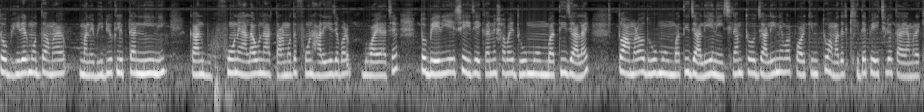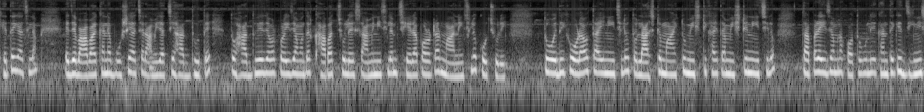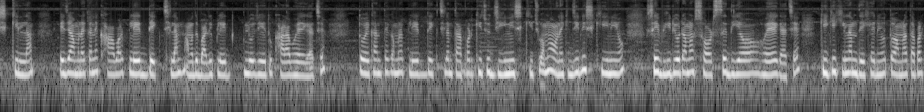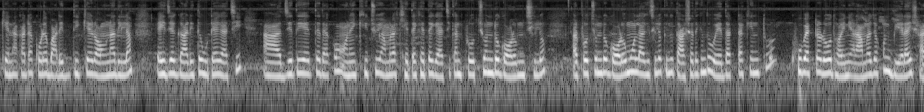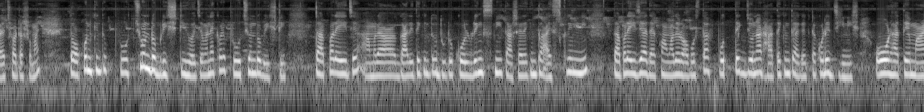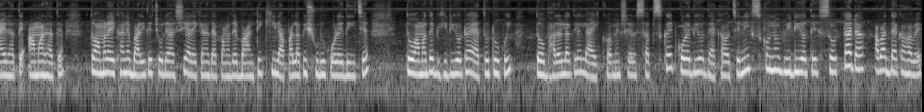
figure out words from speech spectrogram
তো ভিড়ের মধ্যে আমরা মানে ভিডিও ক্লিপটা নিই। কারণ ফোন অ্যালাউ না তার মধ্যে ফোন হারিয়ে যাবার ভয় আছে। তো বেরিয়ে এসে এই যে এখানে সবাই ধূপ মোমবাতি জ্বালায়। তো আমরাও ধূপ মোমবাতি জ্বালিয়ে নিয়েছিলাম। তো জ্বালিয়ে নেওয়ার পর কিন্তু আমাদের খিদে পেয়েছিল, তাই আমরা খেতে গেছিলাম। এই যে বাবা এখানে বসে আছে আর আমি যাচ্ছি হাত ধুতে। তো হাত ধুয়ে যাওয়ার পর এই যে আমাদের খাবার চলে এসে আমি নিয়েছিলাম ছেঁড়া পরোটার মা নিয়েছিল কচুরি। তো ওইদিকে ওরাও তাই নিয়েছিল। তো লাস্টে মা একটু মিষ্টি খাই তা মিষ্টি নিয়েছিল। তারপরে এই যে আমরা কতগুলি এখান থেকে জিনিস কিনলাম। এই যে আমরা এখানে খাবার প্লেট দেখছিলাম। আমাদের বাড়ির প্লেটগুলো যেহেতু খারাপ হয়ে গেছে। তো এখান থেকে আমরা প্লেট দেখছিলাম, তারপর কিছু জিনিস, কিছু আমরা অনেক জিনিস কিনিও। সেই ভিডিওটা আমার শর্টসে দেওয়া হয়ে গেছে, কি কি কিনলাম দেখে নিও। তো আমরা তারপর কেনাকাটা করে বাড়ির দিকে রওনা দিলাম। এই যে গাড়িতে উঠে গেছি, আর যেতে যেতে দেখো অনেক কিছুই আমরা খেতে খেতে গেছি, কারণ প্রচণ্ড গরম ছিল। আর প্রচণ্ড গরমও লাগছিল, কিন্তু তার সাথে কিন্তু ওয়েদারটা কিন্তু খুব একটা রোদ হয়নি। আর আমরা যখন বেরাই সাড়ে ছটার সময়, তখন কিন্তু প্রচণ্ড বৃষ্টি হয়েছে মানে একেবারে প্রচণ্ড বৃষ্টি। তারপর এই যে আমরা গাড়িতে কিন্তু দুটো কোল্ড ড্রিঙ্কস নিই, তার সাথে কিন্তু আইসক্রিম নিই। তারপরে এই যে দেখো আমাদের অবস্থা, প্রত্যেকজনের হাতে কিন্তু এক একটা করে জিনিস, ওর হাতে, মায়ের হাতে, আমার হাতে। তো আমরা এখানে বাড়িতে চলে আসি, আর এখানে দেখো আমাদের বানটি কী লাপালাপি শুরু করে দিয়েছে। তো আমাদের ভিডিওটা এতটুকুই। তো ভালো লাগলে লাইক কমেন্ট শেয়ার সাবস্ক্রাইব করে দিও। দেখা হচ্ছে নেক্সট কোনো ভিডিওতে। সো টাটা, আবার দেখা হবে।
